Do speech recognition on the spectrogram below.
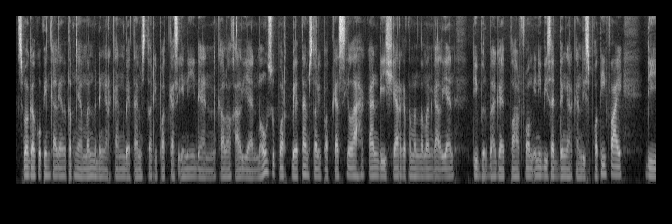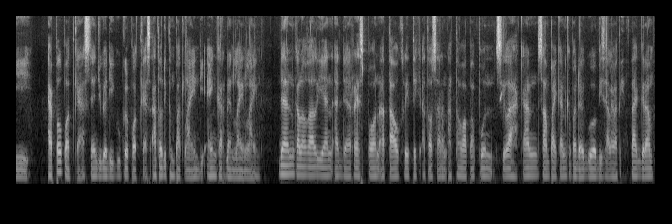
Semoga kuping kalian tetap nyaman mendengarkan Bedtime Story Podcast ini dan kalau kalian mau support Bedtime Story Podcast silahkan di-share ke teman-teman kalian di berbagai platform. Ini bisa didengarkan di Spotify, di Apple Podcast dan juga di Google Podcast atau di tempat lain di Anchor dan lain-lain. Dan kalau kalian ada respon atau kritik atau saran atau apa pun, silahkan sampaikan kepada gue bisa lewat Instagram,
